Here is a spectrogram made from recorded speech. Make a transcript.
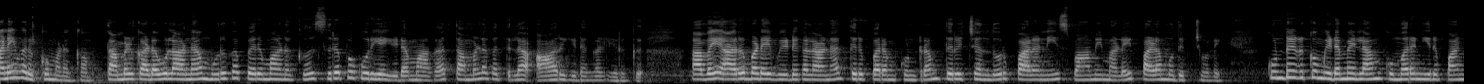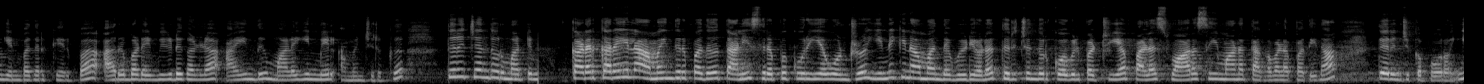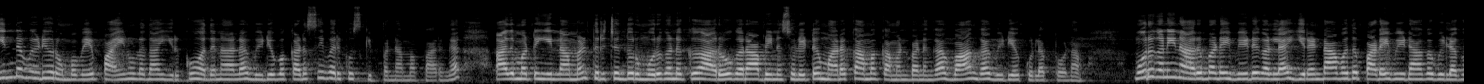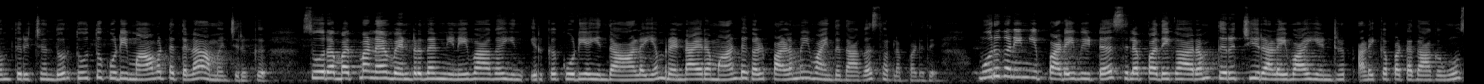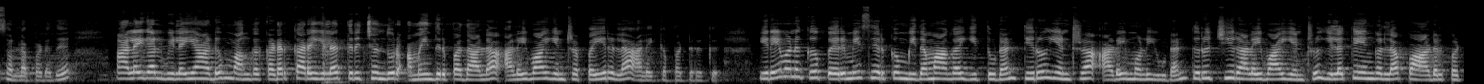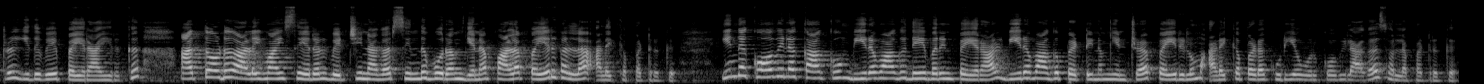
அனைவருக்கும் வணக்கம். தமிழ் கடவுளான முருகப்பெருமானுக்கு சிறப்புக்குரிய இடமாக தமிழகத்தில் ஆறு இடங்கள் இருக்குது அவை அறுபடை வீடுகளான திருப்பரங்குன்றம் திருச்செந்தூர் பழனி சுவாமிமலை பழமுதிர்ச்சோலை. குன்றிருக்கும் இடமெல்லாம் குமரன் இருப்பான் என்பதற்கேற்ப அறுபடை வீடுகளில் ஐந்து மலையின் மேல் அமைஞ்சிருக்கு. திருச்செந்தூர் மட்டும் கடற்கரையில் அமைந்திருப்பது தனி சிறப்புக்குரிய ஒன்று. இன்றைக்கி நாம் அந்த வீடியோவில் திருச்செந்தூர் கோவில் பற்றிய பல சுவாரஸ்யமான தகவலை பற்றி தான் தெரிஞ்சுக்க போகிறோம் இந்த வீடியோ ரொம்பவே பயனுள்ளதாக இருக்கும். அதனால் வீடியோவை கடைசி வரைக்கும் ஸ்கிப் பண்ணாமல் பாருங்கள் அது மட்டும் இல்லாமல் திருச்செந்தூர் முருகனுக்கு அரோகரா அப்படின்னு சொல்லிட்டு மறக்காமல் கமெண்ட் பண்ணுங்கள் வாங்க வீடியோக்குள்ளே போகலாம் முருகனின் அறுபடை வீடுகளில் இரண்டாவது படை வீடாக விலகும் திருச்செந்தூர் தூத்துக்குடி மாவட்டத்தில் அமைஞ்சிருக்கு. சூரபத்மனை வென்றதன் நினைவாக இந்- இருக்கக்கூடிய இந்த ஆலயம் ரெண்டாயிரம் ஆண்டுகள் பழமை வாய்ந்ததாக சொல்லப்படுது. முருகனின் இப்படை வீட்டு சிலப்பதிகாரம் திருச்சீரலைவாய் என்று அழைக்கப்பட்டதாகவும் சொல்லப்படுது. அலைகள் விளையாடும் அங்க கடற்கரையில் திருச்செந்தூர் அமைந்திருப்பதால் அலைவாய் என்ற பெயரில் அழைக்கப்பட்டிருக்கு. இறைவனுக்கு பெருமை சேர்க்கும் விதமாக இத்துடன் திரு என்ற அடைமொழியுடன் திருச்சீர் அலைவாய் என்று இலக்கியங்களில் பாடல் பற்று இதுவே பெயராயிருக்கு. அத்தோடு அலைவாய் சேரல் வெற்றி நகர் சிந்துபுரம் என பல பெயர்களில் அழைக்கப்பட்டிருக்கு. இந்த கோவிலை காக்கும் வீரவாகு தேவரின் பெயரால் வீரவாகு பெட்டினம் என்ற பெயரிலும் அழைக்கப்படக்கூடிய ஒரு கோவிலாக சொல்லப்பட்டிருக்கு.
